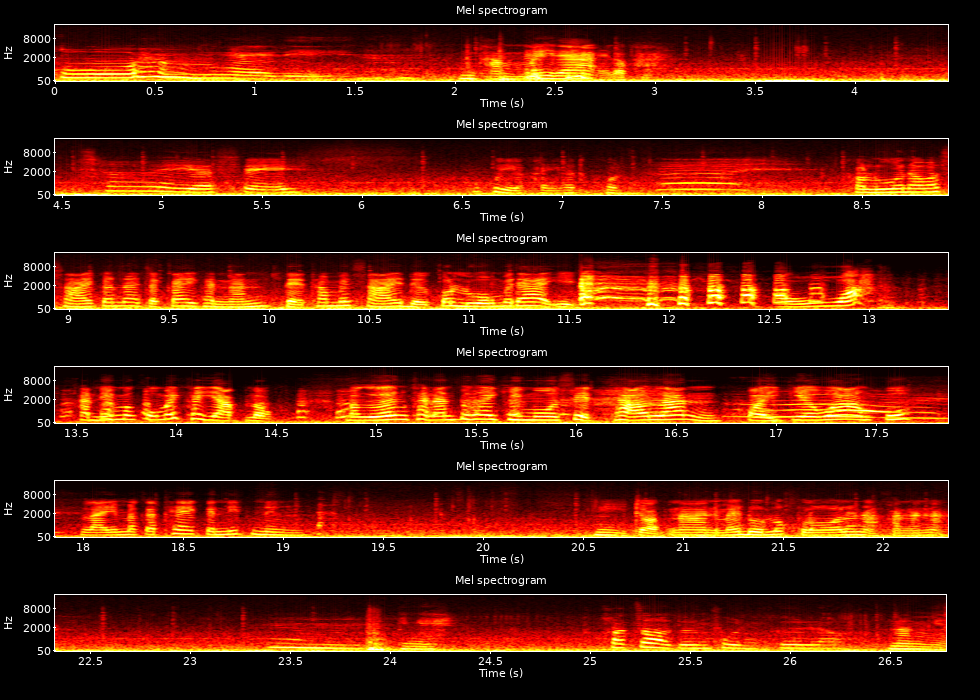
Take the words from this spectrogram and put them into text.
ครูทำไงดีมันทำไม่ได้หรอกค่ะ ใช่อะสิเขาคุยกับใครคะทุกคนเขารู้นะว่าซ้ายก็น่าจะใกล้คันนั้น แต่ถ้าไม่ซ้ายเดี๋ยวก็ล้วงไม่ได้อีกเอาวะคันนี้มันคงไม่ขยับหรอก บังเอิญคันนั้นเพิ่งให้คีโมเสร็จเท้าลั่น ปล่อยเกียร์ว่างปุ๊บไหลมากระแทกกันนิดนึง นี่จอดนานเห็นไหมโดนล็อกล้อแล้วนะคันนั้นอะอืมเป็นไง เขาจอดจนฝุ่นขึ้นแล้ว นั่นไง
